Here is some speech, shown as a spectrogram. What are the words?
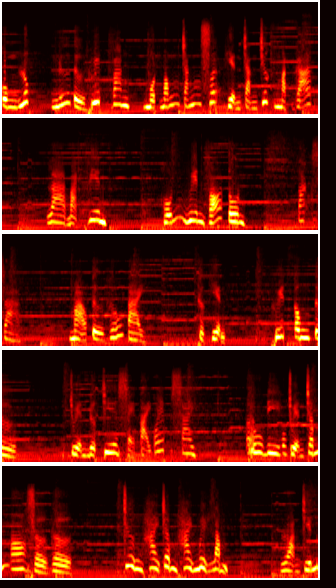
Cùng lúc, nữ tử huyết vang, một bóng trắng xuất hiện chắn trước mặt gã. Là Bạch Viên. Hốn Nguyên Võ Tôn. Tác giả. Mạo Tử Hữu Tài. Thực hiện. Huyết Công Từ. Chuyện được chia sẻ tại website. odchuyện.org Chương 225 Loạn chiến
